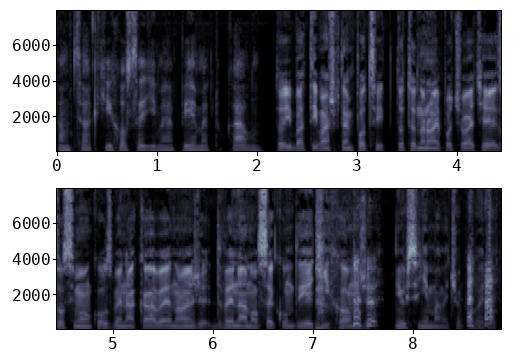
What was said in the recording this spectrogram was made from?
tam celak ticho sedíme a pijeme tú kávu. To iba ty máš ten pocit. Toto normálne počúvate so Simonkou sme na káve, no že dve nanosekundy je ticho, no, že my už si nemáme čo povedať.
